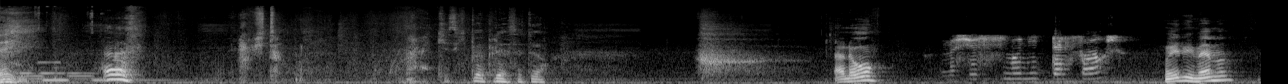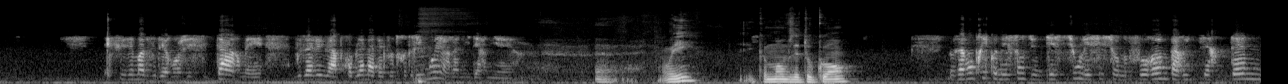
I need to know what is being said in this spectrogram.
veille. Ah putain. Ah, mais qu'est-ce qui peux appeler à cette heure. Allô Monsieur Simoni Delforge Oui, lui-même Excusez-moi de vous déranger si tard, mais vous avez eu un problème avec votre Dreamwear la nuit dernière. Oui Et comment vous êtes au courant Nous avons pris connaissance d'une question laissée sur nos forums par une certaine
